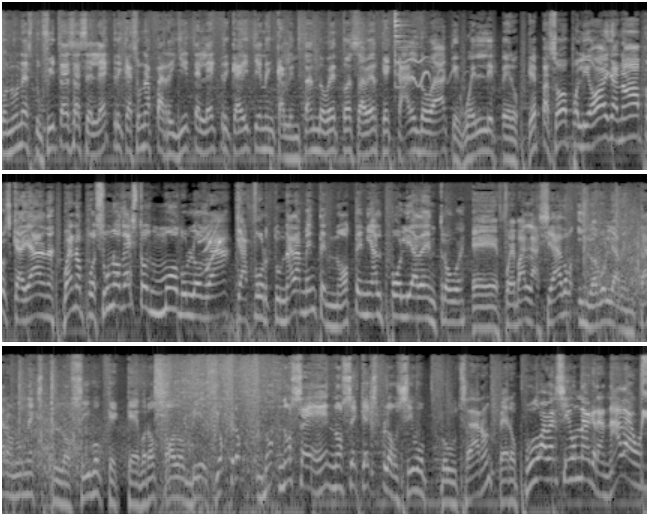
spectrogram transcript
con una estufita esas eléctricas, una parrillita eléctrica ahí tienen calentando, ve, tú a saber qué caldo, ¿verdad? Que huele, pero ¿qué pasó, poli? Oiga, no, pues que allá, bueno, pues uno de estos módulos, ¿verdad? Que afortunadamente no tenía al poli adentro, güey. Eh, fue balaseado y luego le aventaron un explosivo que quebró todo. Yo creo, no, no sé, ¿eh? no sé qué explosivo usaron, pero pudo haber sido una granada, güey.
